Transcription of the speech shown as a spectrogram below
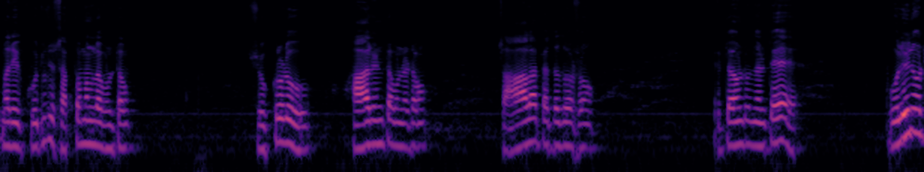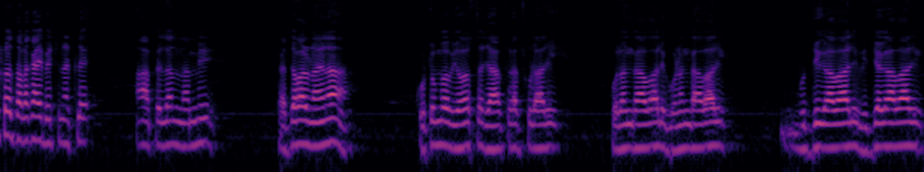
మరి కుజుడు సప్తమంలో ఉంటాం. శుక్రుడు ఆరింట ఉండటం చాలా పెద్ద దోషం. ఎట్లా ఉంటుందంటే పులి నోట్లో తలకాయ పెట్టినట్లే ఆ పిల్లల్ని నమ్మి పెద్దవాళ్ళు నాయన కుటుంబ వ్యవస్థ జాగ్రత్తగా చూడాలి. కులం కావాలి గుణం కావాలి బుద్ధి కావాలి విద్య కావాలి.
